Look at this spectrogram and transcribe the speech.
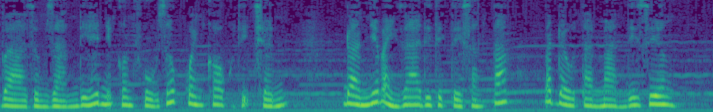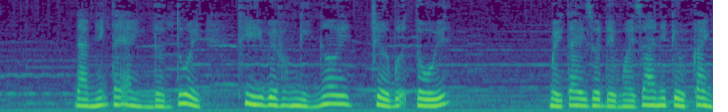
và rồng rán đi hết những con phố dốc quanh co của thị trấn, đoàn nhiếp ảnh gia đi thực tế sáng tác bắt đầu tàn màn đi riêng. Đám những tay ảnh lớn tuổi thì về phòng nghỉ ngơi, chờ bữa tối. Mấy tay ruột để ngoài ra như kiều cảnh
